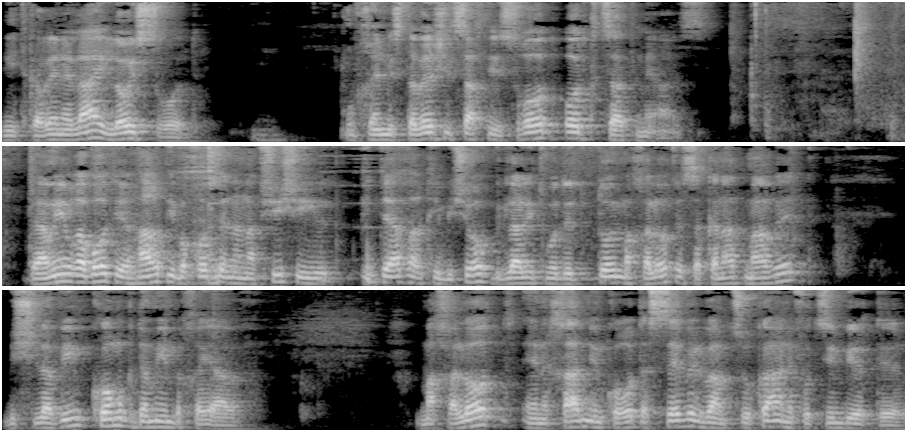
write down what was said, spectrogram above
והתכוון אליי, לא ישרוד. ובכן, מסתבר שהצלחתי לשרוד עוד קצת מאז. פעמים רבות הרהרתי בחוסן הנפשי שפיתח ארכיבישוף בגלל התמודדותו עם מחלות וסכנת מוות בשלבים כה מוקדמים בחייו. מחלות הן אחד ממקורות הסבל והמצוקה הנפוצים ביותר.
